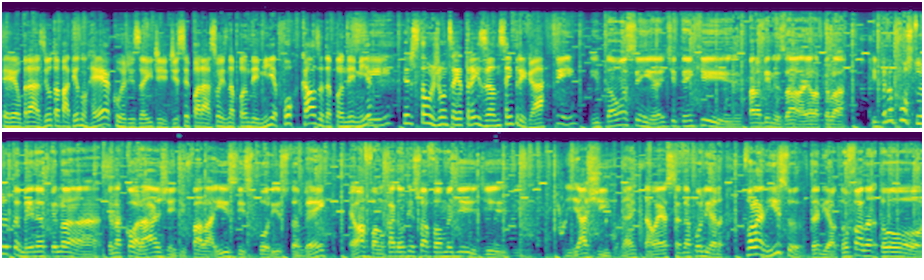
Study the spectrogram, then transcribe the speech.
é, o Brasil tá batendo recordes aí de, de separações na pandemia, por causa da pandemia, Sim. eles estão juntos aí há três anos sem brigar. Sim, então assim, a gente tem que parabenizar ela pela e pela postura também, né? Pela, pela coragem de falar isso e expor isso também. É uma forma, cada um tem sua forma de, de, de de agir, né? Então essa é da Poliana. Falar nisso, Daniel, tô falando, tô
